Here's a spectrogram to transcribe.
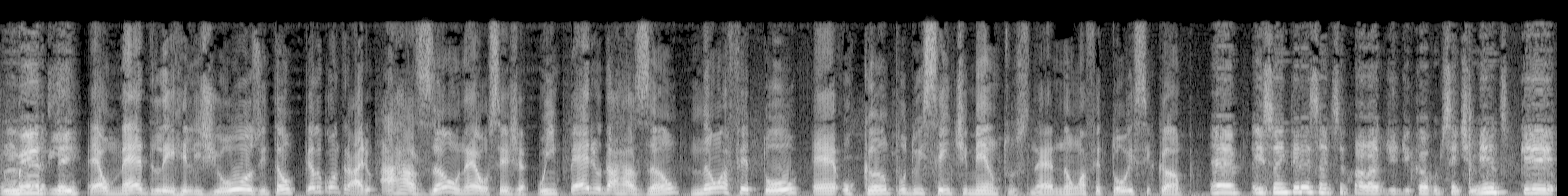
Um medley. É o medley religioso, então, pelo contrário, a razão, né, ou seja, o império da razão não afetou é, o campo dos sentimentos, né, não afetou esse campo. É, isso é interessante você falar de, de campo de sentimentos, porque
